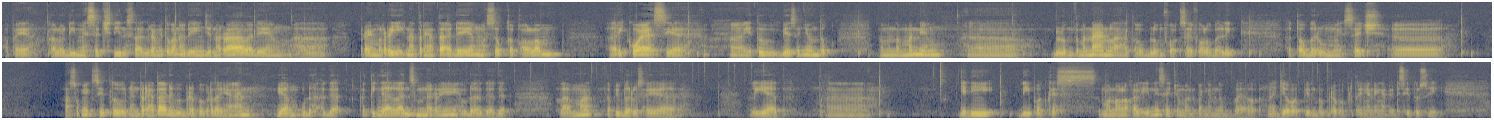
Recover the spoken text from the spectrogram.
apa ya kalau di message di Instagram itu kan ada yang general ada yang eh, primary. Nah ternyata ada yang masuk ke kolom eh, request ya. Eh, itu biasanya untuk teman-teman yang eh, belum temenan lah atau belum fo- saya follow balik atau baru message eh, masuknya ke situ. Dan ternyata ada beberapa pertanyaan yang udah agak ketinggalan sebenarnya ya udah agak-agak lama tapi baru saya lihat. Eh, jadi di podcast monolog kali ini saya cuman pengen ngebal ngejawabin beberapa pertanyaan yang ada di situ sih.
